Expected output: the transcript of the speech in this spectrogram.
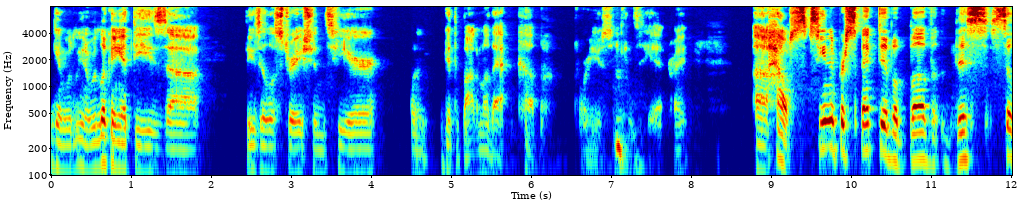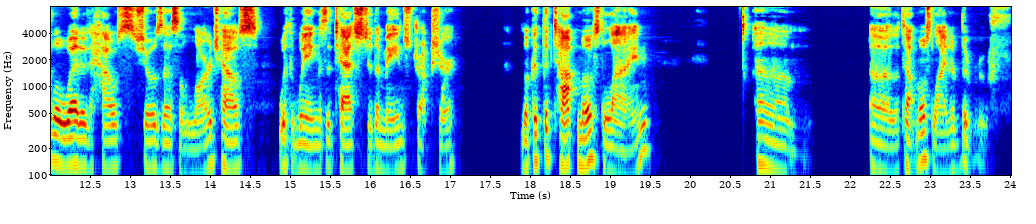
again, we you know, we're looking at these uh, these illustrations here. I want to get the bottom of that cup for you so you can see it, right? Uh, house seen in perspective above this silhouetted house shows us a large house with wings attached to the main structure. Look at the topmost line, um, uh, the topmost line of the roof.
